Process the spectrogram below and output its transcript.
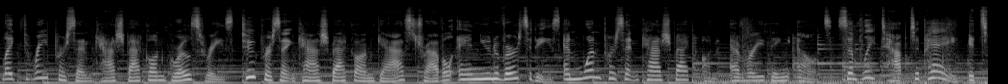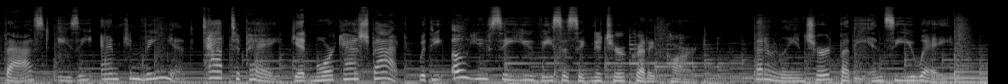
like 3% cash back on groceries, 2% cash back on gas, travel, and universities, and 1% cash back on everything else. Simply tap to pay. It's fast, easy, and convenient. Tap to pay. Get more cash back with the OUCU Visa Signature credit card. Federally insured by the NCUA.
